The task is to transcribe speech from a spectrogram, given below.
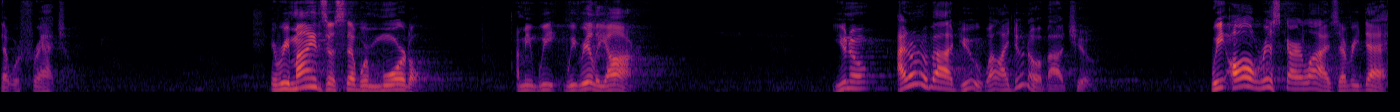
that we're fragile. It reminds us that we're mortal. I mean, we, we really are. You know, I don't know about you. Well, I do know about you. We all risk our lives every day.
